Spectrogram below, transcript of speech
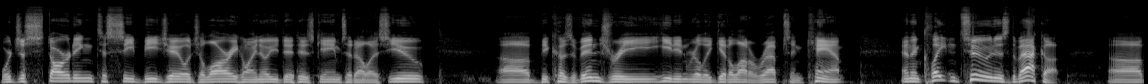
We're just starting to see BJ Ojulari, who I know you did his games at LSU. Uh, because of injury, he didn't really get a lot of reps in camp. And then Clayton Tune is the backup. Uh,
